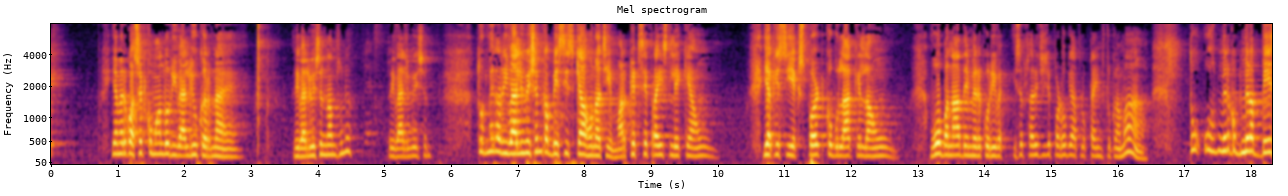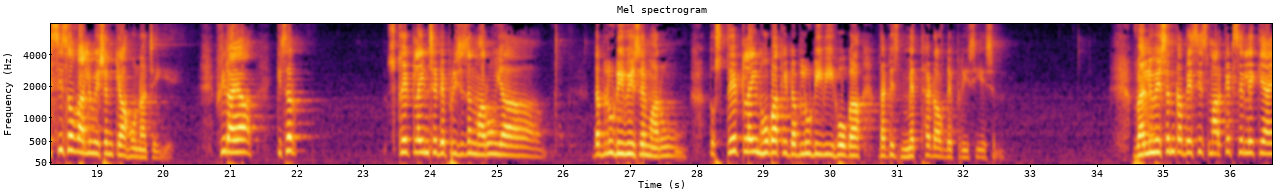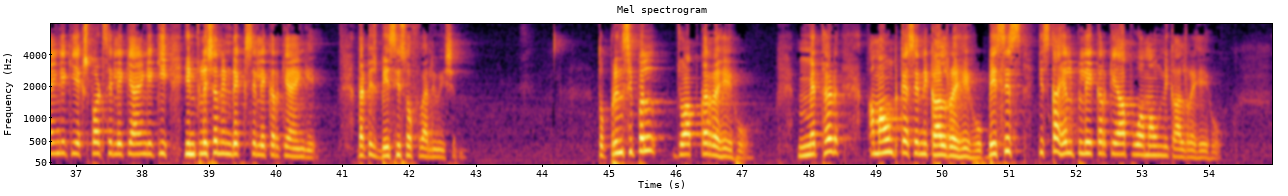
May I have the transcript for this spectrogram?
या मेरे को असेट को मान लो रिवैल्यू करना है। रिवैल्यूएशन नाम सुने? रिवैल्यूएशन तो मेरा रिवैल्यूएशन का बेसिस क्या होना चाहिए? मार्केट से प्राइस लेके आऊँ, या किसी एक्सपर्ट को बुला के लाऊं, वो बना दे मेरे को ये सब सारी चीज़ें पढ़ोगे आप लोग टाइम्स टू कम हाँ। तो उस मेरे को, मेरा बेसिस ऑफ़ वैल्यूएशन क्या होना चाहिए? फिर आया कि सर स्ट्रेट लाइन से डिप्रिसिएशन मारूं या डब्ल्यू से मारूं। तो स्ट्रेट लाइन होगा कि डब्ल्यू होगा that is method of depreciation valuation का बेसिस मार्केट से लेके आएँगे, कि एक्सपर्ट से लेके आएँगे, कि इन्फ्लेशन इंडेक्स से लेकर के आएँगे that is basis of valuation तो प्रिंसिपल जो आप कर रहे हो मेथड अमाउंट कैसे निकाल रहे हो बेसिस किसका हेल्प लेकर के आप वो अमाउंट निकाल रहे हो?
